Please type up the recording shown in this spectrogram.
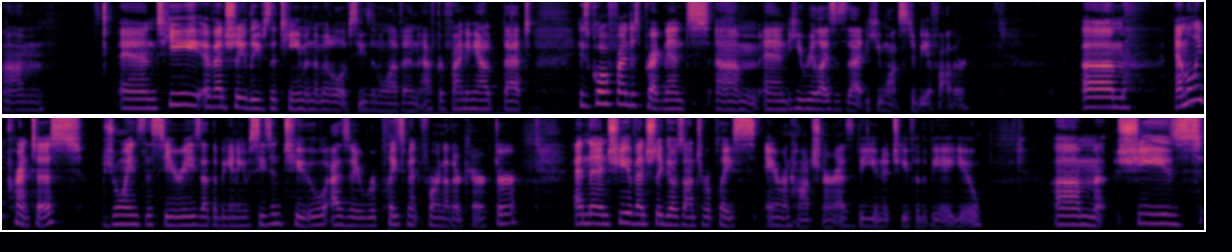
Um, and he eventually leaves the team in the middle of season 11 after finding out that his girlfriend is pregnant um, and he realizes that he wants to be a father. Um, Emily Prentiss joins the series at the beginning of season two as a replacement for another character, and then she eventually goes on to replace Aaron Hotchner as the unit chief of the BAU. Um, she's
